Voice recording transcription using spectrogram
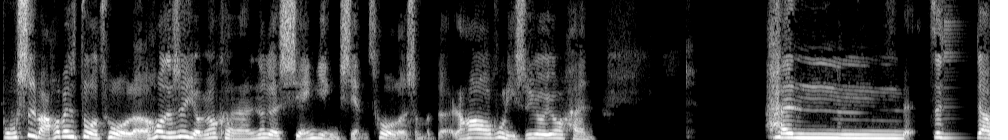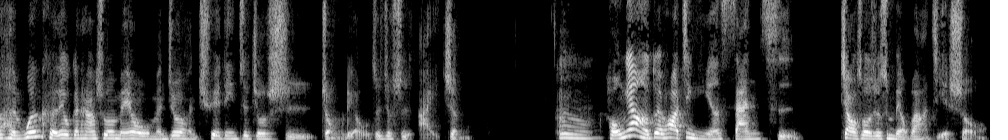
不是吧？会不会是做错了，或者是有没有可能那个显影显错了什么的？然后护理师又又很。很，这叫很温和的又跟他说，没有，我们就很确定这就是肿瘤，这就是癌症。嗯，同样的对话进行了三次，教授就是没有办法接受。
